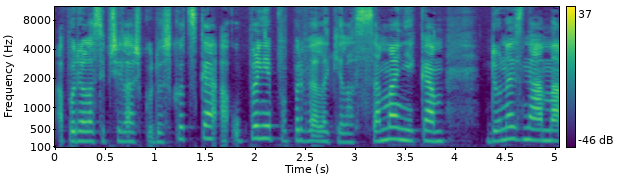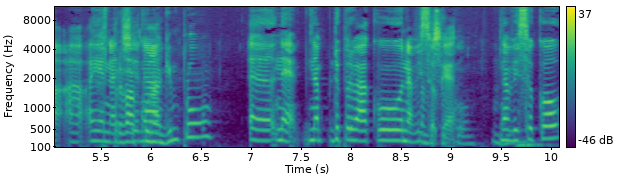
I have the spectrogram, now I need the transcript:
a podala si přihlášku do Skotska a úplně poprvé letěla sama někam do neznáma a, a je v prváku na Gimplu? Uh, ne, na, do prváku na vysoké. Na vysokou. Na vysokou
